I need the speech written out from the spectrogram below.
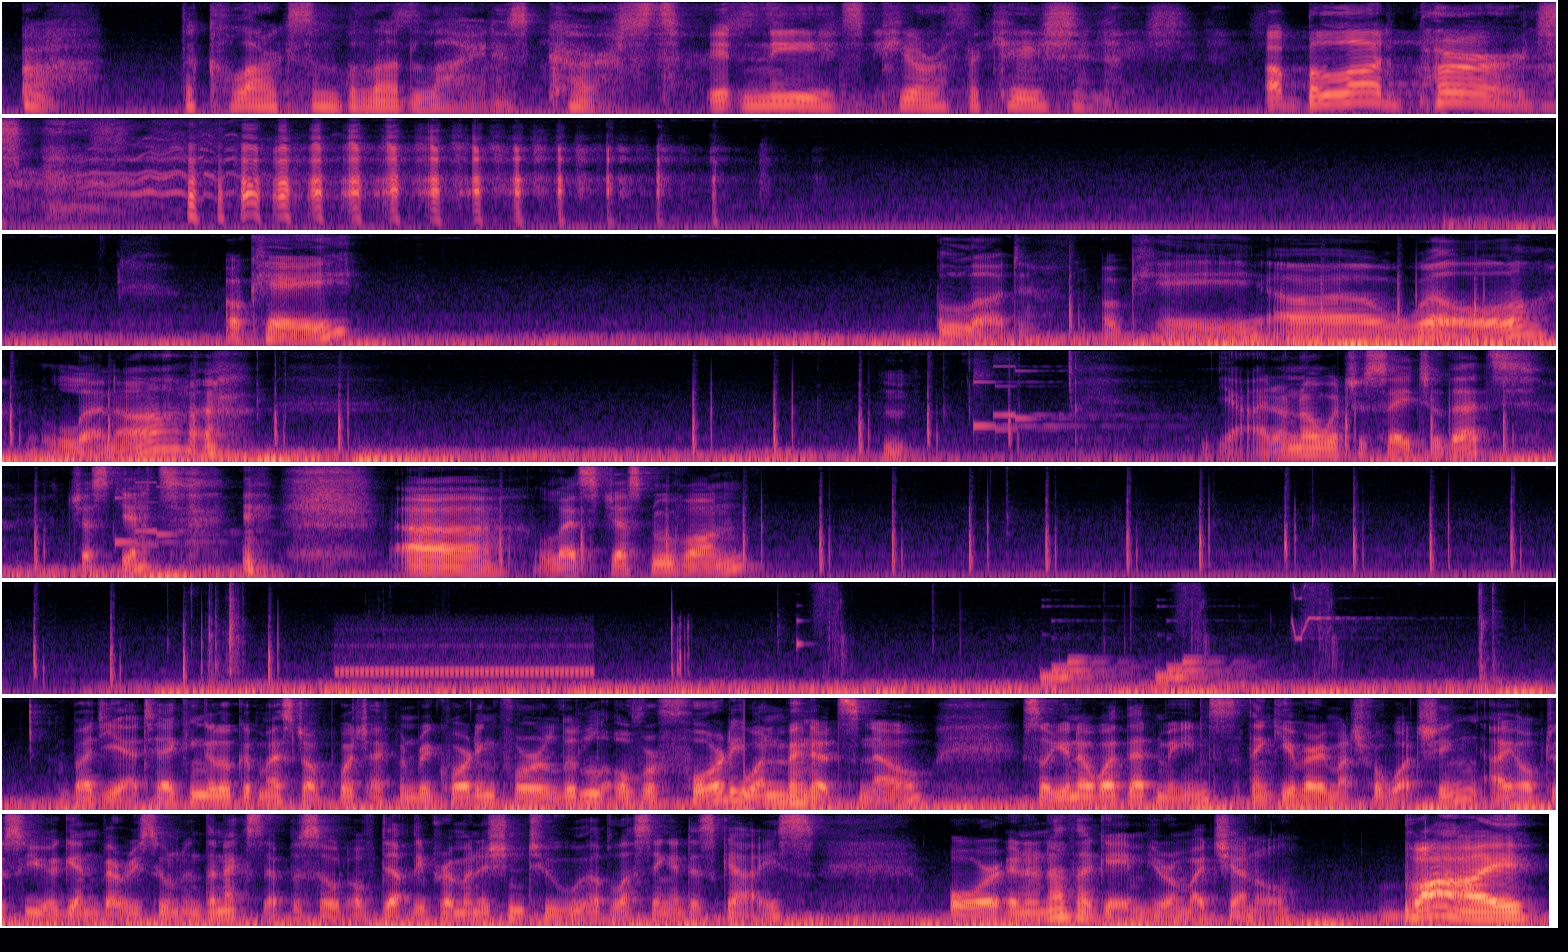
Ugh. The Clarkson bloodline is cursed. It needs purification. A blood purge! Okay. Blood. Okay. Uh, well, Lena. hmm. Yeah, I don't know what to say to that just yet. uh, let's just move on. But yeah, taking a look at my stopwatch, I've been recording for a little over 41 minutes now. So you know what that means. Thank you very much for watching. I hope to see you again very soon in the next episode of Deadly Premonition 2, A Blessing in Disguise, or in another game here on my channel. Bye!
